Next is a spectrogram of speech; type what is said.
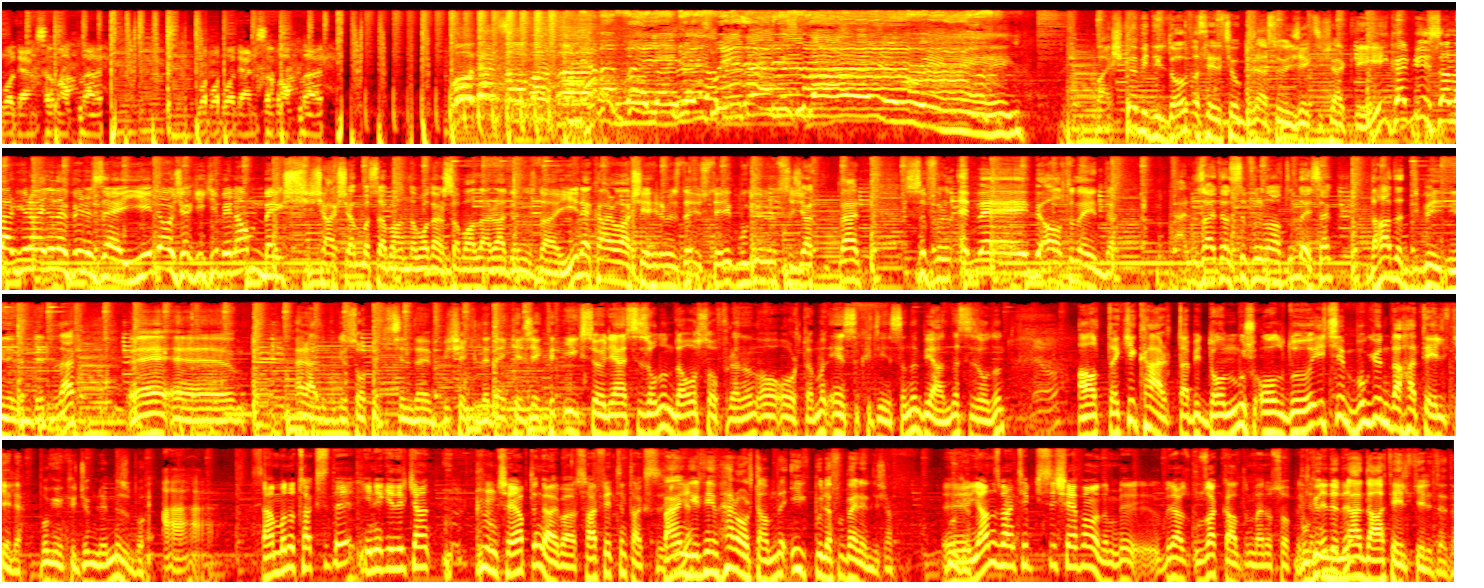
Modern Sabahlar Modern Sabahlar Modern Sabahlar Başka bir dilde olmasaydı çok güzel söyleyecekti şarkıyı. Kalpli insanlar günaydın hepinize. 7 Ocak 2015 Çarşamba sabahında Modern Sabahlar radyonuzda. Yine kar var şehrimizde. Üstelik bugün sıcaklıklar sıfırın epey bir altına indi. Yani zaten sıfırın altındaysak daha da dibe inelim dediler. Ve e, herhalde bugün sohbet içinde bir şekilde denk gelecektir. İlk söyleyen siz olun da o sofranın, o ortamın en sıkıcı insanı bir anda siz olun. Alttaki kar tabi donmuş olduğu için bugün daha tehlikeli. Bugünkü cümlemiz bu. Aa, Sen bunu takside yine gelirken şey yaptın galiba sarf ettin takside. Ben girdiğim her ortamda ilk bu lafı ben edeceğim. Ee, bugün. yalnız ben tepkisiz şey yapamadım. Bir- Biraz uzak kaldım ben o sohbete. Bugün ne dedi? daha tehlikeli dedi.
